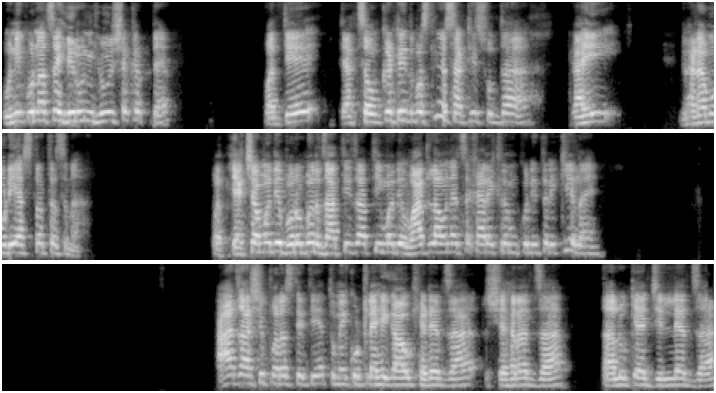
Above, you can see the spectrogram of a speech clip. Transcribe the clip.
कुणी कुणाचं हिरून घेऊ शकत नाही पण ते त्या चौकटीत बसण्यासाठी सुद्धा काही घडामोडी असतातच ना. पण त्याच्यामध्ये बरोबर जाती जातीमध्ये वाद लावण्याचा कार्यक्रम कुणीतरी केलाय? आज अशी परिस्थिती आहे. तुम्ही कुठल्याही गाव खेड्यात जा शहरात जा तालुक्यात जिल्ह्यात जा.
